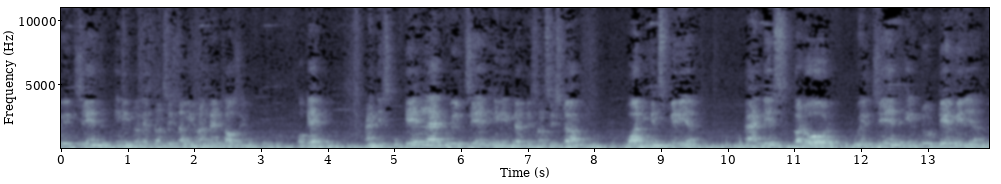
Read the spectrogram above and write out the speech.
will change in international system in 100,000. Okay? And this 10 lakh will change in international system 1 means million. And this crore will change into 10 million.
